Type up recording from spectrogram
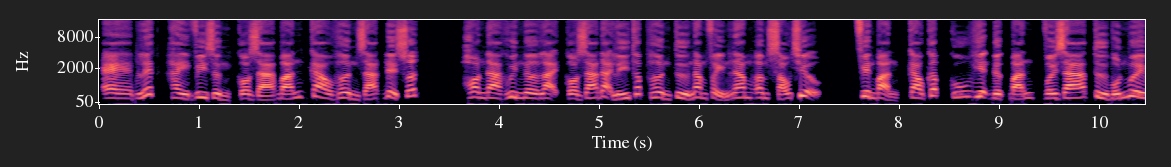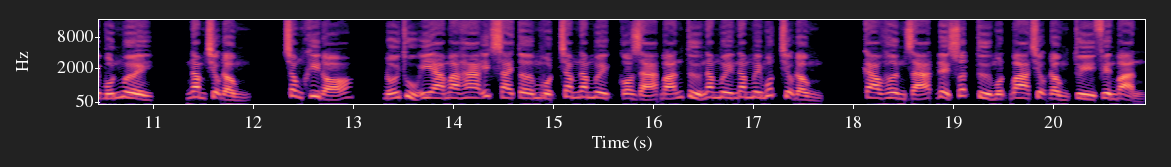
E-Blade hay Vision có giá bán cao hơn giá đề xuất, Honda Winner lại có giá đại lý thấp hơn từ 5,5 âm 6 triệu. Phiên bản cao cấp cũ hiện được bán với giá từ 40-40, 5 triệu đồng. Trong khi đó, đối thủ Yamaha Exciter 150 có giá bán từ 50-51 triệu đồng, cao hơn giá đề xuất từ 13 triệu đồng tùy phiên bản.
